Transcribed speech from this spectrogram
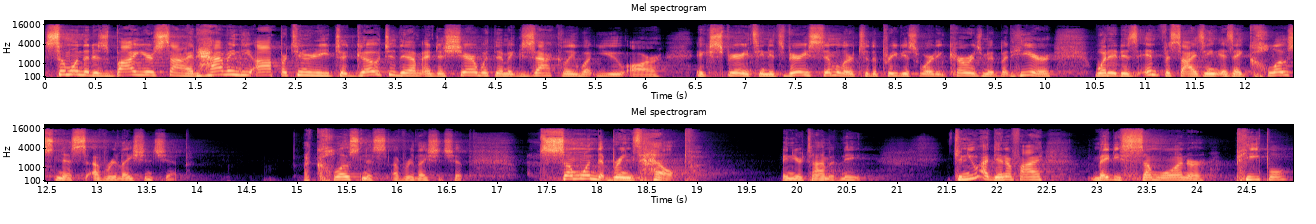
someone that is by your side, having the opportunity to go to them and to share with them exactly what you are experiencing. It's very similar to the previous word encouragement, but here, what it is emphasizing is a closeness of relationship. A closeness of relationship. Someone that brings help in your time of need. Can you identify maybe someone or people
